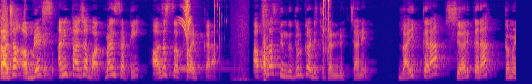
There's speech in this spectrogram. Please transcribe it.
ताज्या अपडेट्स आणि ताज्या बातम्यांसाठी आजच सबस्क्राईब करा. आपला Sindhudurg digital news channel like करा शेअर करा कमेंट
